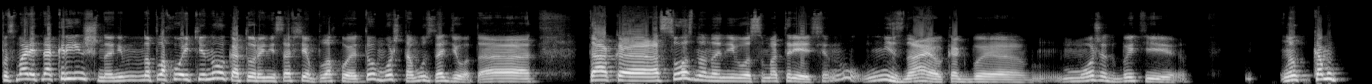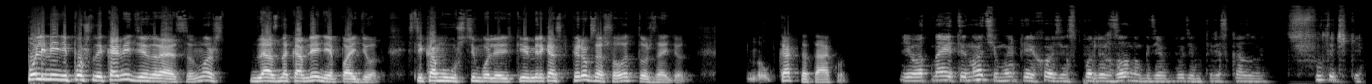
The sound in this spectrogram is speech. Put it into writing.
посмотреть на кринж, на, на плохое кино, которое не совсем плохое, то, может, тому зайдет. А так э, осознанно на него смотреть, ну, не знаю, как бы, может быть и... Ну, кому более-менее пошлые комедии нравятся, может, для ознакомления пойдет. Если кому уж тем более американский пирог зашел, это тоже зайдет. Ну, как-то так вот. И вот на этой ноте мы переходим в спойлер-зону, где будем пересказывать шуточки.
